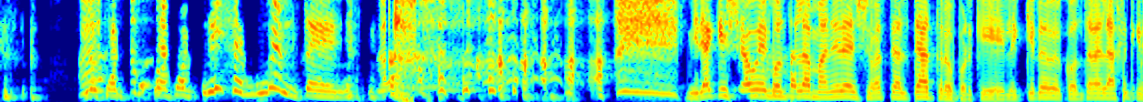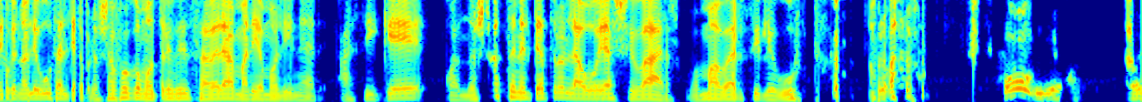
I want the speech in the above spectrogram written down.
Los act- las actrices mienten. Mirá que ya voy a encontrar la manera de llevarte al teatro, porque le quiero contar a la gente que no le gusta el teatro, pero ya fue como tres veces a ver a María Moliner. Así que cuando yo esté en el teatro la voy a llevar. Vamos a ver si le gusta. Obvio, A ver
